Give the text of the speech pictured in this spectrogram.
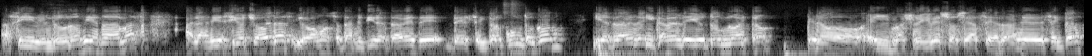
así dentro de unos días nada más, a las 18 horas lo vamos a transmitir a través de delsector.com y a través del canal de YouTube nuestro, pero el mayor ingreso se hace a través del sector.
